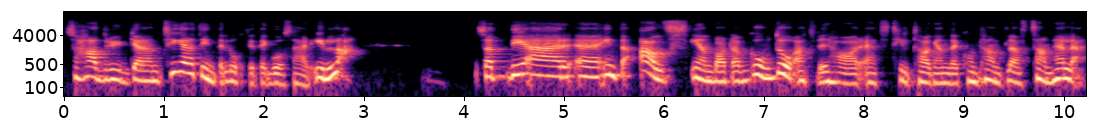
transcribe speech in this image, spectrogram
så hade du garanterat inte låtit det gå så här illa. Så att det är eh, inte alls enbart av godo att vi har ett tilltagande kontantlöst samhälle.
